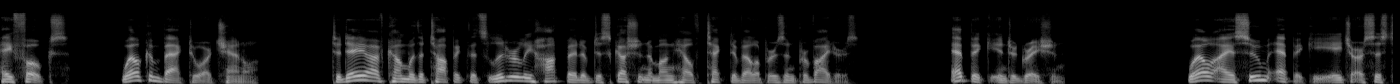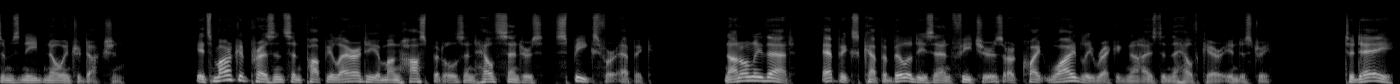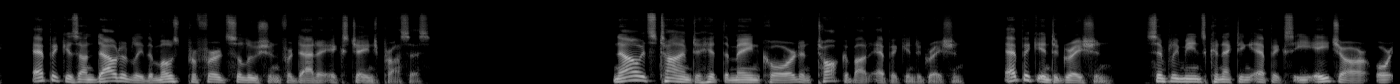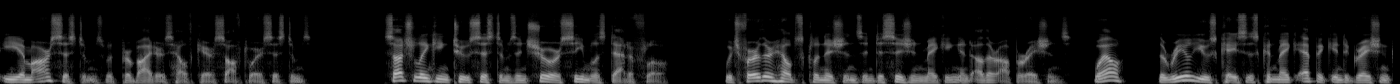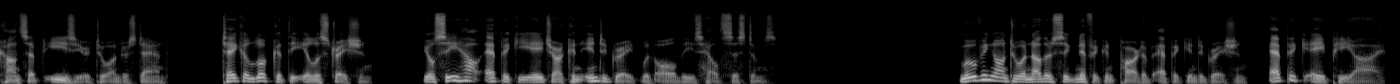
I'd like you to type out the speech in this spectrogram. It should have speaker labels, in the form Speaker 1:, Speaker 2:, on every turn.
Speaker 1: Hey folks, welcome back to our channel. Today I've come with a topic that's literally hotbed of discussion among health tech developers and providers. Epic integration. Well, I assume Epic EHR systems need no introduction. Its market presence and popularity among hospitals and health centers speaks for Epic. Not only that, Epic's capabilities and features are quite widely recognized in the healthcare industry. Today, Epic is undoubtedly the most preferred solution for data exchange process. Now it's time to hit the main chord and talk about Epic integration. Epic integration simply means connecting Epic's EHR or EMR systems with providers' healthcare software systems. Such linking two systems ensures seamless data flow, which further helps clinicians in decision-making and other operations. Well, the real use cases can make Epic integration concept easier to understand. Take a look at the illustration. You'll see how Epic EHR can integrate with all these health systems. Moving on to another significant part of Epic integration, Epic API.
